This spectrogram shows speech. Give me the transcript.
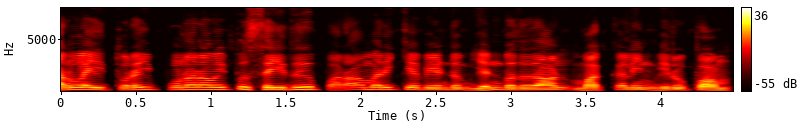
அறநிலைத்துறை புனரமைப்பு செய்து பராமரிக்க வேண்டும் என்பதுதான் மக்களின் விருப்பம்.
